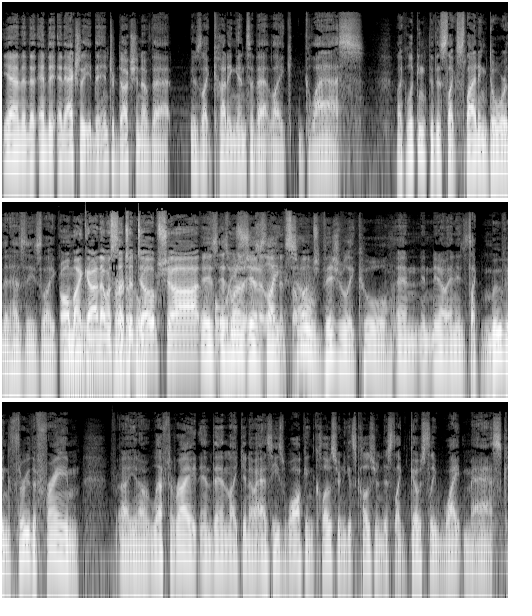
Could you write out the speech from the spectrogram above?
Yeah, and the, and the, and actually the introduction of that is like cutting into that like glass. Like looking through this like sliding door that has these like Oh my God, that was such a dope shot. Is is one of the, is like it so so visually cool and, and you know and it's like moving through the frame, uh, you know left to right and then like you know as he's walking closer and he gets closer in this like ghostly white mask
